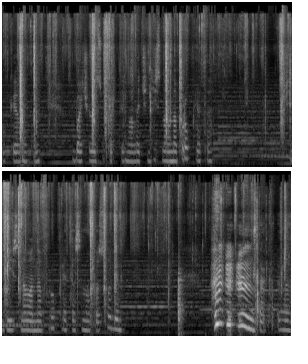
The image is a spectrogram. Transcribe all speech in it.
поки вони там бачили цю картину, але чи дійсно вона проклята? Чи дійсно вона проклята сама по собі? так. Е...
